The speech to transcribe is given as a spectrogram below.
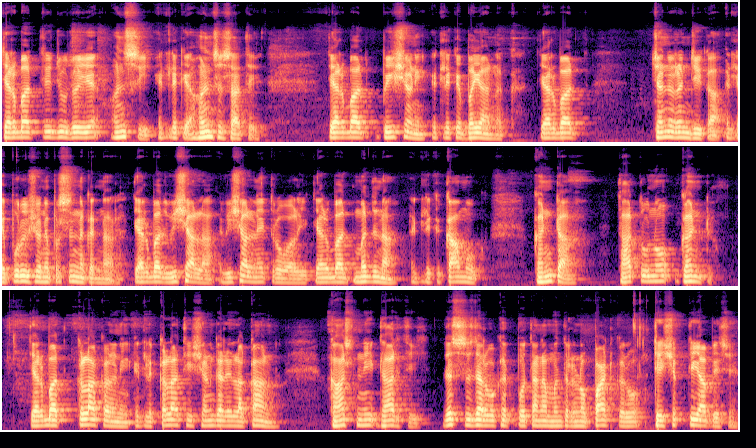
ત્યારબાદ ત્રીજું જોઈએ હંસી, એટલે કે હંસ સાથે. ત્યારબાદ ભીષણી, એટલે કે ભયાનક. ત્યારબાદ જનરંજિકા, એટલે પુરુષોને પ્રસન્ન કરનાર. ત્યારબાદ વિશાલા, વિશાલ નેત્રોવાળી. ત્યારબાદ મદના, એટલે કે કામુક. ઘંટા, ધાતુનો ઘંટ, ત્યારબાદ કલાકરણી એટલે કલાથી શણગારેલા કાન, ઘાસની ધારથી દસ હજાર વખત પોતાના મંત્રનો પાઠ કરવો તે શક્તિ આપે છે.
